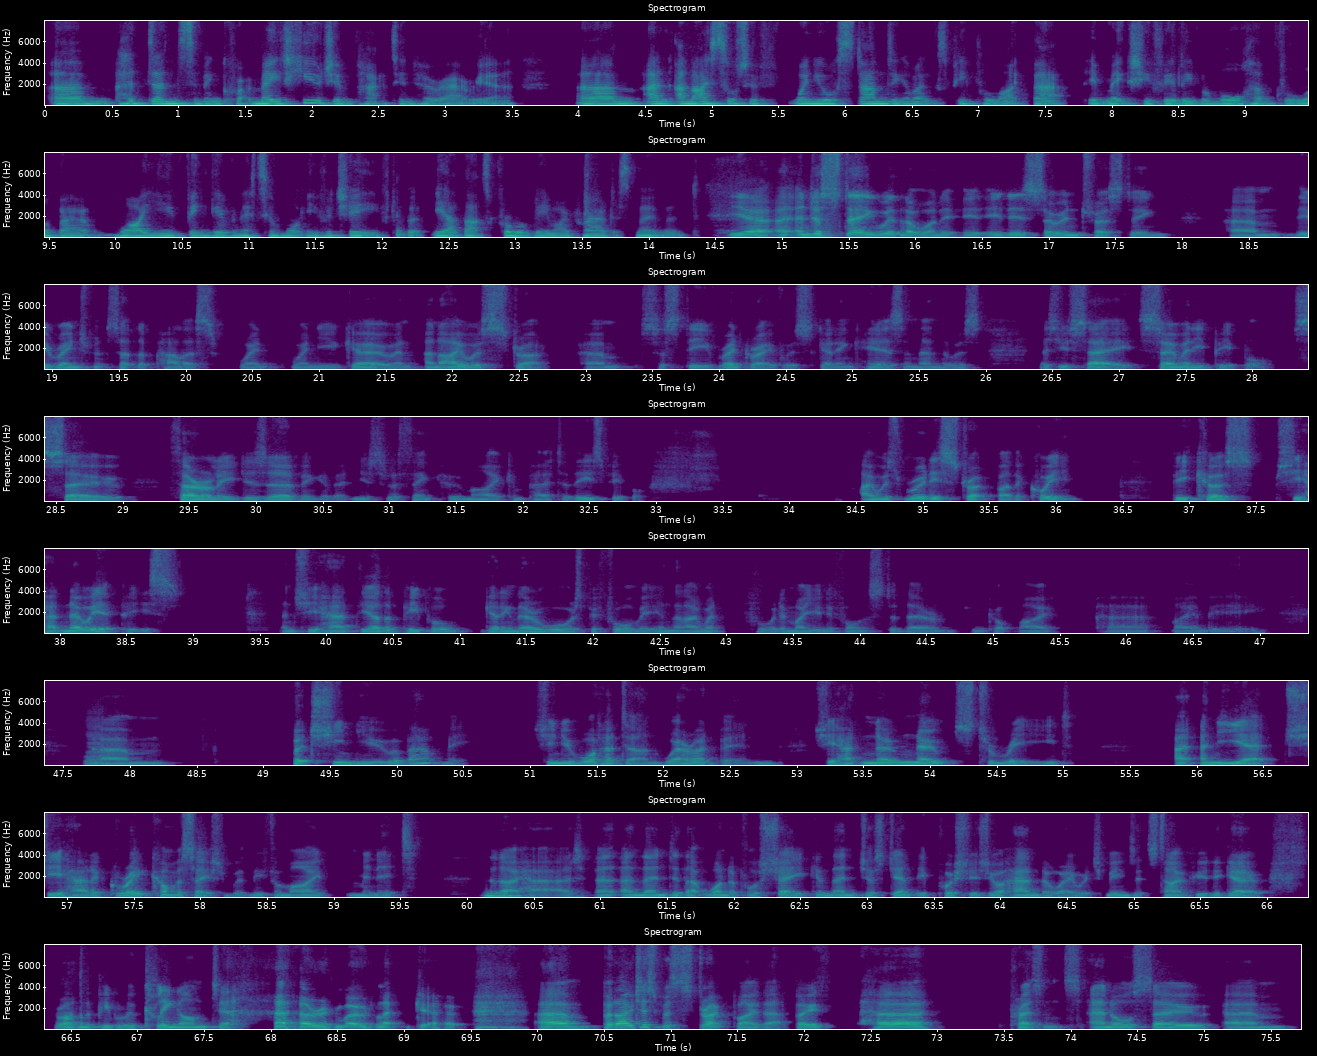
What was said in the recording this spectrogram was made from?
um, had done some incre- made huge impact in her area. Um, and and I sort of when you're standing amongst people like that, it makes you feel even more humble about why you've been given it and what you've achieved. But yeah, that's probably my proudest moment. Yeah, and just staying with that one, it, it is so interesting um, the arrangements at the palace when when you go, and and I was struck. Um, so Steve Redgrave was getting his, and then there was, as you say, so many people, so thoroughly deserving of it. And you sort of think, who am I compared to these people? I was really struck by the Queen because she had no earpiece and she had the other people getting their awards before me. And then I went forward in my uniform and stood there and, and got my, uh, my MBE. Um, but she knew about me. She knew what I'd done, where I'd been. She had no notes to read and yet she had a great conversation with me for my minute that mm. I had, and, and, then did that wonderful shake, and then just gently pushes your hand away, which means it's time for you to go, rather than the people who cling on to her and won't let go. Um, but I just was struck by that, both her presence and also um,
